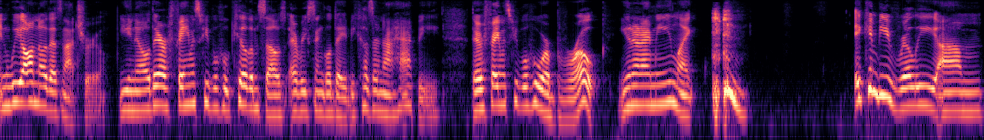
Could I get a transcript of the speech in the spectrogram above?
And we all know that's not true. You know, there are famous people who kill themselves every single day because they're not happy. There are famous people who are broke. You know what I mean? Like, it can be really, um,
